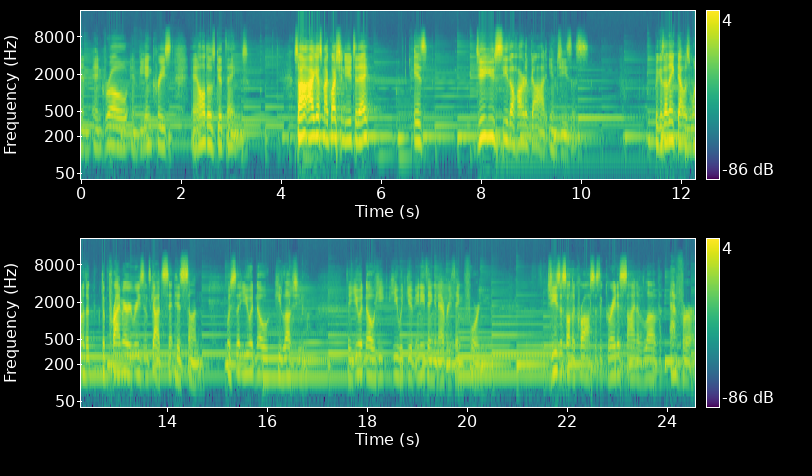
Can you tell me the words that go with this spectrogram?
and, and grow and be increased and all those good things. So I guess my question to you today is do you see the heart of God in Jesus? Because I think that was one of the, the primary reasons God sent his son was so that you would know he loves you, that you would know he, he would give anything and everything for you. Jesus on the cross is the greatest sign of love ever.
